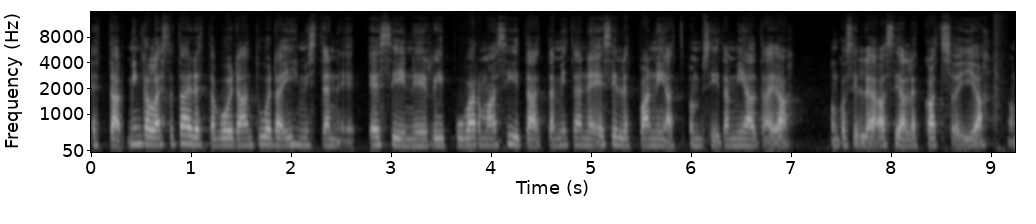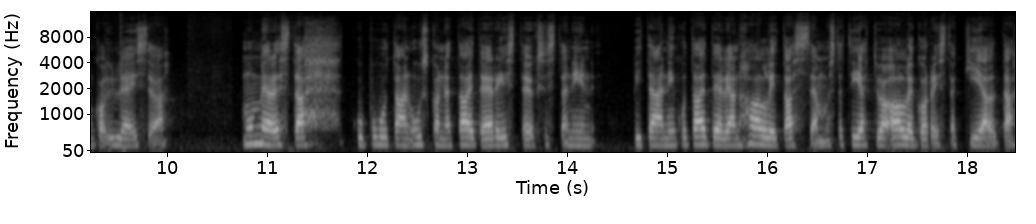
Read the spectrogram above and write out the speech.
että minkälaista taidetta voidaan tuoda ihmisten esiin, niin riippuu varmaan siitä, että mitä ne esille panijat on siitä mieltä ja onko sille asialle katsojia, onko yleisöä. Mun mielestä, kun puhutaan uskon ja taiteen risteyksestä, niin pitää niin kuin taiteilijan hallita semmoista tiettyä allegorista kieltä,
